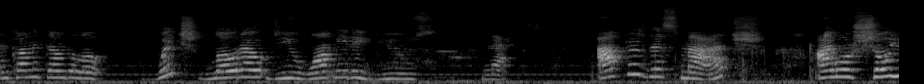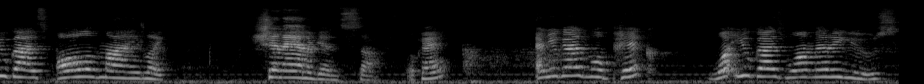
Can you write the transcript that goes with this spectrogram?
And comment down below which loadout do you want me to use next? After this match, I will show you guys all of my like shenanigans stuff, okay? And you guys will pick what you guys want me to use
